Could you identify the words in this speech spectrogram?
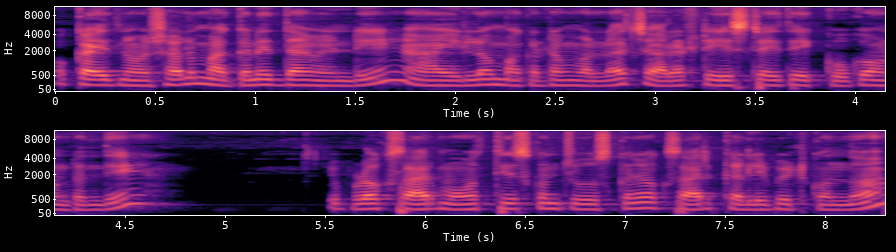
ఒక ఐదు నిమిషాలు మగ్గనిద్దామండి. ఆయిల్లో మగ్గటం వల్ల చాలా టేస్ట్ అయితే ఎక్కువగా ఉంటుంది. ఇప్పుడు ఒకసారి మూత తీసుకొని చూసుకొని ఒకసారి కలిపి పెట్టుకుందాం.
